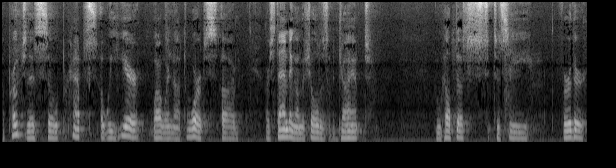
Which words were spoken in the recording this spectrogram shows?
approach this. So perhaps we here, while we're not dwarfs, uh, are standing on the shoulders of a giant who helped us to see further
